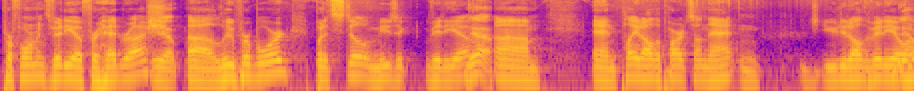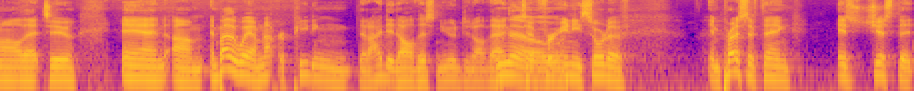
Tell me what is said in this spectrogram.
performance video for HeadRush, Yep. uh, looper board, but it's still a music video. Yeah. Um, and played all the parts on that, and you did all the video Yep. and all that too. And um, and by the way, I'm not repeating that I did all this and you did all that No. for any sort of impressive thing. It's just that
